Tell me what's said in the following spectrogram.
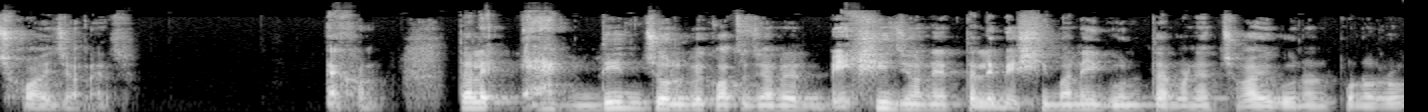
ছয় জনের এখন, তাহলে একদিন চলবে কত জনের বেশি জনের, তাহলে বেশি মানেই গুণ, তার মানে ছয় গুণন পনেরো।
